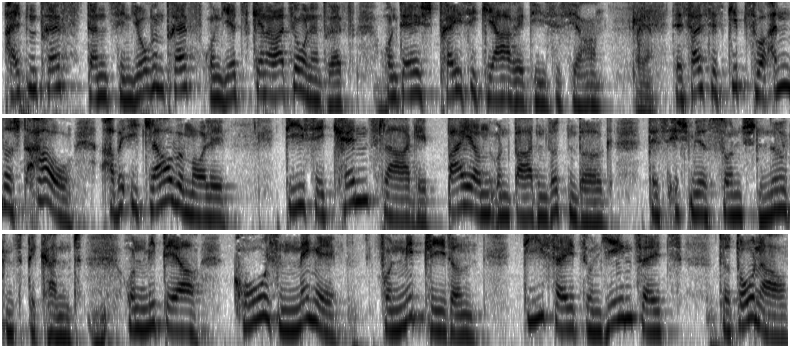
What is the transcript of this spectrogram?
Altentreff, dann Seniorentreff und jetzt Generationentreff. Und der ist 30 Jahre dieses Jahr. Oh ja. Das heißt, es gibt so anders auch. Aber ich glaube, Molle, diese Grenzlage Bayern und Baden-Württemberg, das ist mir sonst nirgends bekannt. Mhm. Und mit der großen Menge von Mitgliedern diesseits und jenseits der Donau,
